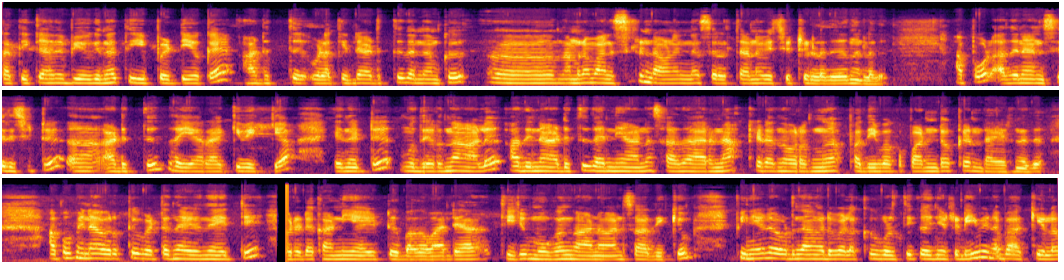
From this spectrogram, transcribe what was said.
കത്തിക്കാൻ ഉപയോഗിക്കുന്ന തീപ്പെട്ടിയൊക്കെ അടുത്ത് വിളക്കിന്റെ അടുത്ത് തന്നെ നമുക്ക് നമ്മുടെ മനസ്സിലുണ്ടാവണം ഇന്ന സ്ഥലത്താണ് വെച്ചിട്ടുള്ളത് എന്നുള്ളത്. അപ്പോൾ അതിനനുസരിച്ചിട്ട് അടുത്ത് തയ്യാറാക്കി വെക്കുക. എന്നിട്ട് മുതിർന്ന ആൾ അതിനടുത്ത് തന്നെയാണ് സാധാരണ കിടന്നുറങ്ങുക പതിവൊക്കെ പണ്ടൊക്കെ ഉണ്ടായിരുന്നത്. അപ്പോൾ പിന്നെ അവർക്ക് പെട്ടെന്ന് എഴുന്നേറ്റ് അവരുടെ കണിയായിട്ട് ഭഗവാന്റെ തിരുമുഖം കാണുവാൻ സാധിക്കും. പിന്നീട് അവിടുന്ന് അങ്ങോട്ട് വിളക്ക് കൊളുത്തി കഴിഞ്ഞിട്ടുണ്ടെങ്കിൽ പിന്നെ ബാക്കിയുള്ള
